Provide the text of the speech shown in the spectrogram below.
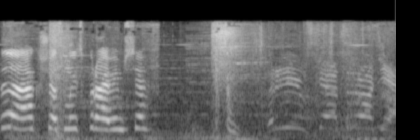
Так, сейчас мы исправимся. Римское отродье!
